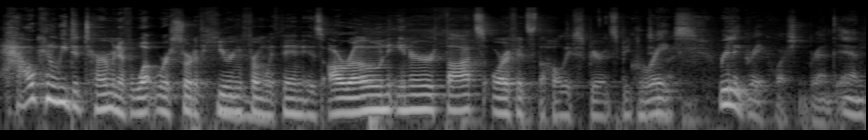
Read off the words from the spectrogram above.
how can we determine if what we're sort of hearing from within is our own inner thoughts or if it's the holy spirit speaking to great. us? Really great question brent. And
